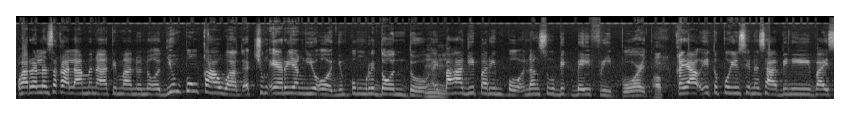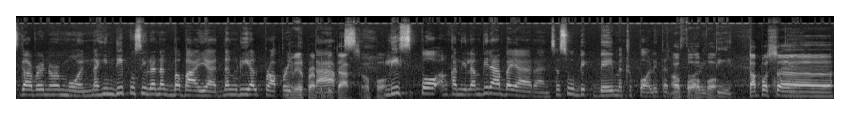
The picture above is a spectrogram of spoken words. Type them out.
para lang sa kaalaman na ating manonood, yung pong kawag at yung areang yun, yung pong redondo, ay bahagi pa rin po ng Subic Bay Freeport. Op. Kaya ito po yung sinasabi ni Vice Governor Mon na hindi po sila nagbabayad ng real property, Real property tax, opo. Lease po ang kanilang binabayaran sa Subic Bay Metropolitan Opo, opo. Authority. Tapos ah,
